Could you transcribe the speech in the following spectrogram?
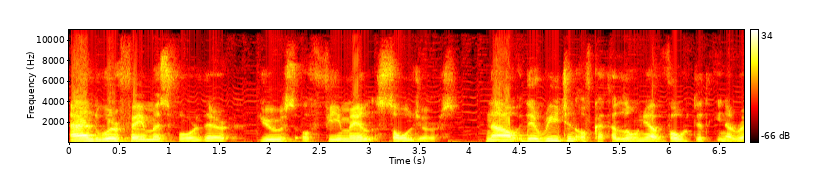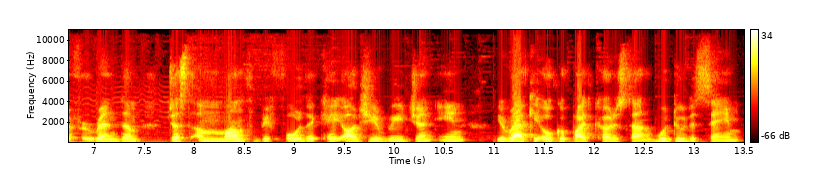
and were famous for their use of female soldiers. Now, the region of Catalonia voted in a referendum just a month before the KRG region in Iraqi-occupied Kurdistan would do the same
